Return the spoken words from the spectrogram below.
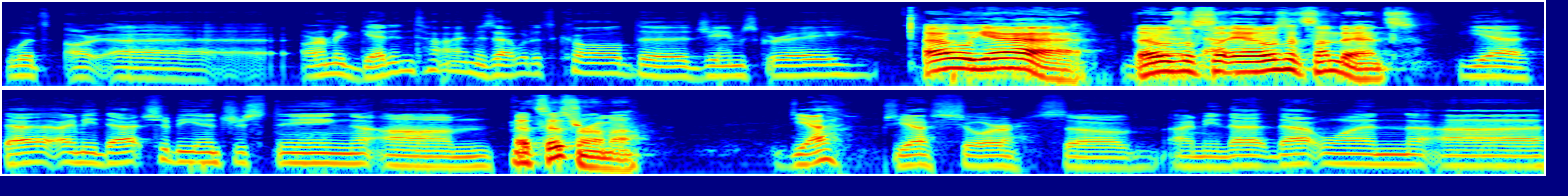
what's Ar- uh, Armageddon Time? Is that what it's called? The James Gray. Oh yeah, that Yeah, was a, that- yeah, that was at Sundance. Yeah, that I mean that should be interesting. Um, That's his Roma. yeah, yeah, sure. So I mean that that one. Uh,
